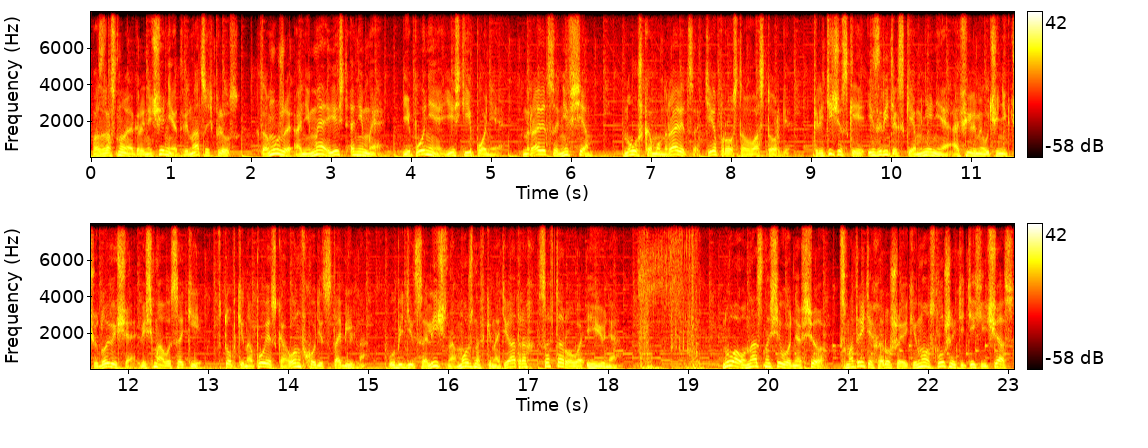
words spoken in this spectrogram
Возрастное ограничение 12+. К тому же аниме есть аниме. Япония есть Япония. Нравится не всем, но уж кому нравится, те просто в восторге. Критические и зрительские мнения о фильме «Ученик чудовища» весьма высоки. В топ кинопоиска он входит стабильно. Убедиться лично можно в кинотеатрах со 2 июня. Ну а у нас на сегодня все. Смотрите хорошее кино, слушайте «Тихий час».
